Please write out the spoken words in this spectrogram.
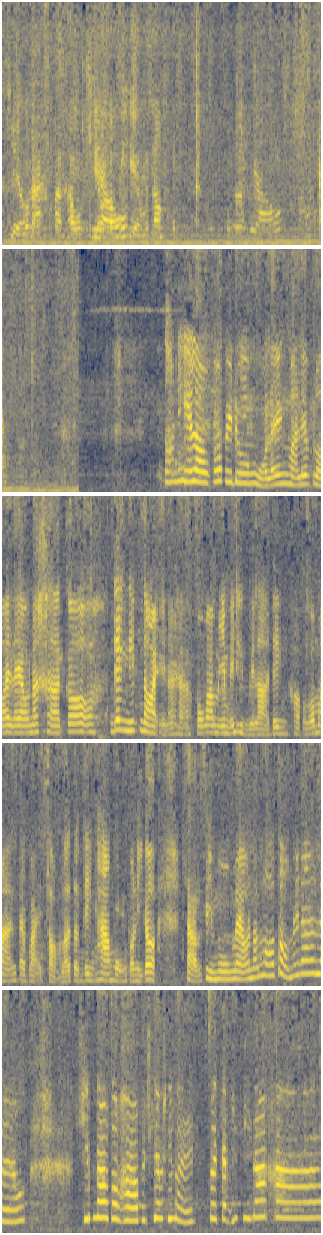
เขียวค่ะปลาเขาเขียวต้องเขียวเนาะ ตอนนี้เราก็ไปดูหมูเด้งมาเรียบร้อยแล้วนะคะ ก็เด้งนิดหน่อยนะคะ เพราะว่ามันยังไม่ถึงเวลาเด้งเขาก็มาตั้งแต่บ่ายสองแล้วจะเด้งห้าโมงตอนนี้ก็สามสี่โมงแล้วนั้นรอต่อไม่ได้แล้ว คลิปหน้าจะพาไปเที่ยวที่ไหน เจอกันอีพีหน้าค่ะ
